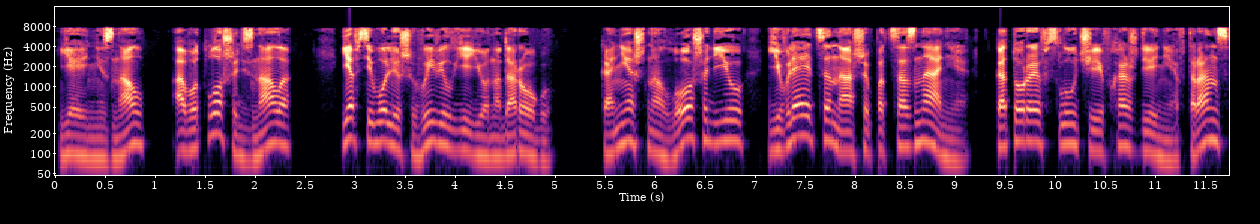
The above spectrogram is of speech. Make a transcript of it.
«Я и не знал, а вот лошадь знала. Я всего лишь вывел ее на дорогу». Конечно, лошадью является наше подсознание, которое в случае вхождения в транс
